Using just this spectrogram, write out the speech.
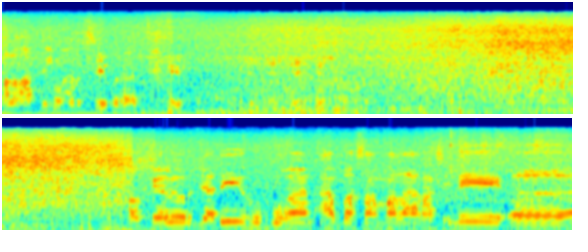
Kalau hati mau bersih berarti. Oke Lur, jadi hubungan Abah sama Laras ini eh,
